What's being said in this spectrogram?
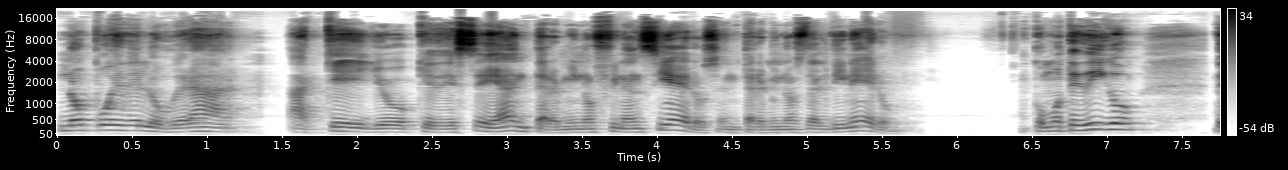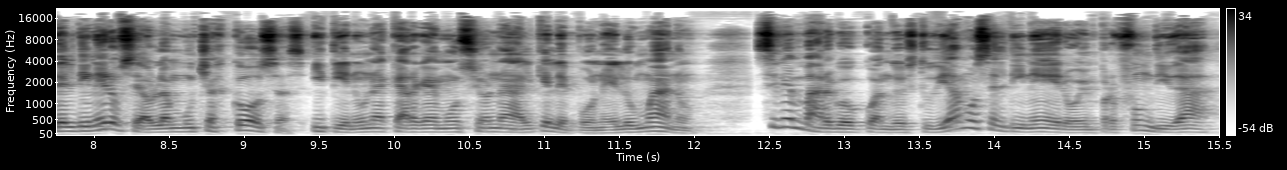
no puede lograr aquello que desea en términos financieros, en términos del dinero. Como te digo, del dinero se hablan muchas cosas y tiene una carga emocional que le pone el humano. Sin embargo, cuando estudiamos el dinero en profundidad,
